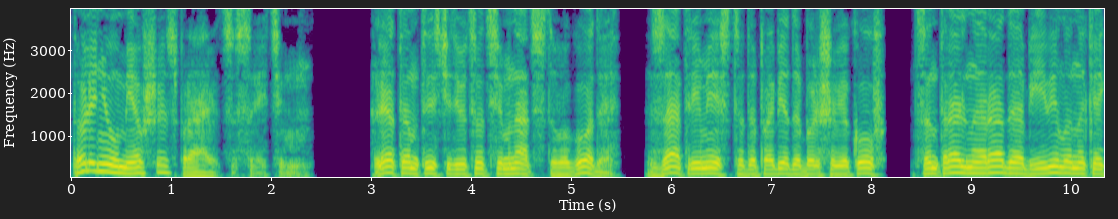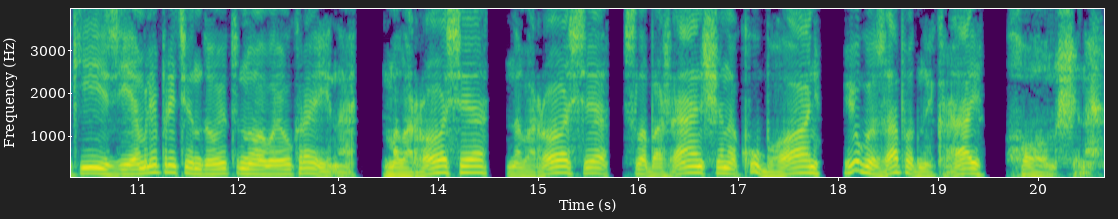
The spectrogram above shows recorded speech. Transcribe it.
то ли не умевшие справиться с этим. Летом 1917 года, за три месяца до победы большевиков, Центральная Рада объявила, на какие земли претендует новая Украина. Малороссия, Новороссия, Слобожанщина, Кубань, Юго-Западный край, Холмщина.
